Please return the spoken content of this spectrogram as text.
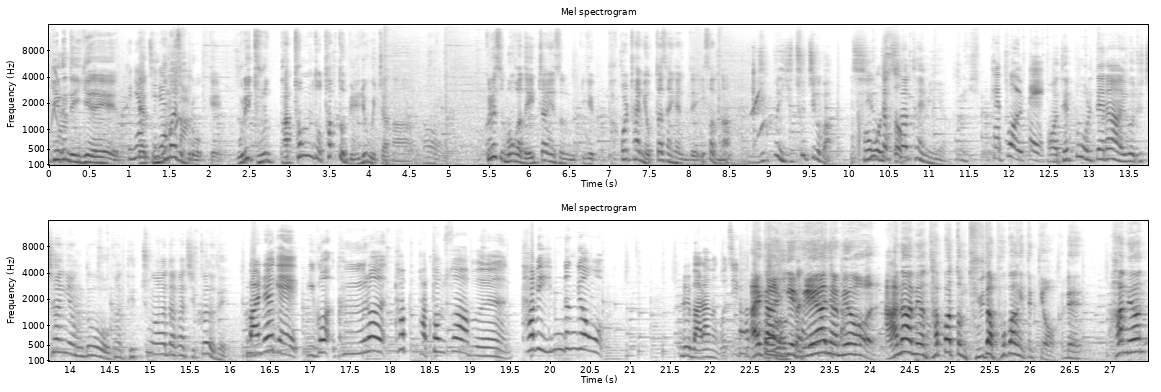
이게 근데 이게 그냥 내가 궁금해서 지렸다. 물어볼게. 우리 둘 바텀도 탑도 밀리고 있잖아. 어 그래서 뭔가 내 입장에선 이게 바꿀 타임이 없다 생각했는데 있었나? 6분 2초 찍어봐 지금 딱 있어. 수다 타이밍이야 대포 올 때. 어 대포 올 때랑 이거 류창이 형도 그냥 대충 하다가 집 가도 돼 만약에 이거 그런 탑 바텀 수합은 탑이 힘든 경우를 말하는 거지. 바텀. 아 그러니까 어, 이게 딱- 왜 하냐면 안 하면 탑바텀 둘 다 포방이 뜯겨 근데 하면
